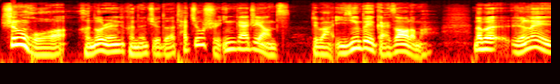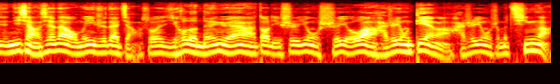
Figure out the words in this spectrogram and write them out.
生活，很多人可能觉得它就是应该这样子，对吧？已经被改造了嘛。那么人类，你想现在我们一直在讲说，以后的能源啊，到底是用石油啊，还是用电啊，还是用什么氢啊？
